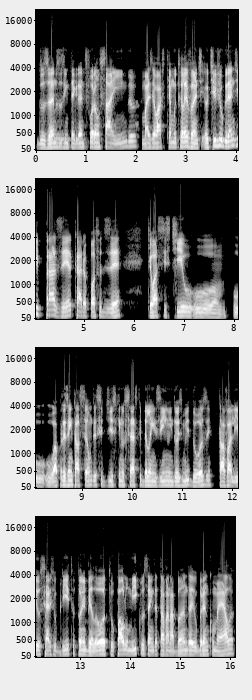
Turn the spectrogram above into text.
dos anos, os integrantes foram saindo, mas eu acho que é muito relevante. Eu tive o grande prazer, cara, eu posso dizer, que eu assisti o, o, a apresentação desse disco no Sesc Belenzinho em 2012. Tava ali o Sérgio Brito, o Tony Belotto, o Paulo Miklos ainda tava na banda e o Branco Melo.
